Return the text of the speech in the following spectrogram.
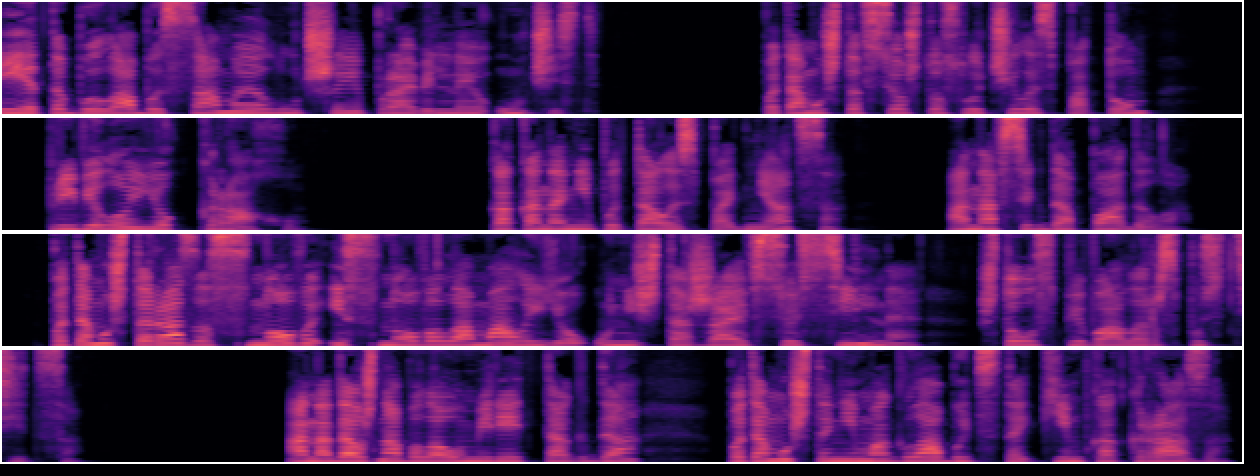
и это была бы самая лучшая и правильная участь. Потому что все, что случилось потом, привело ее к краху. Как она не пыталась подняться, она всегда падала. Потому что Раза снова и снова ломал ее, уничтожая все сильное, что успевало распуститься. Она должна была умереть тогда, потому что не могла быть с таким, как Раза,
